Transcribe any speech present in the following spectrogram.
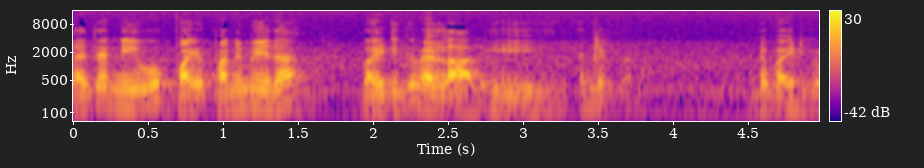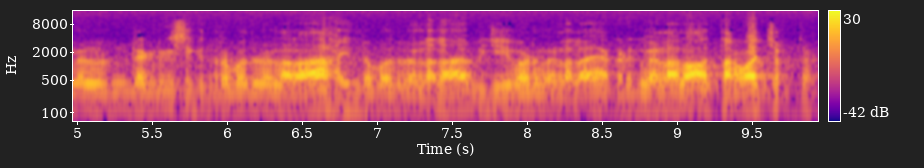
లేకపోతే నీవు పై పని మీద బయటికి వెళ్ళాలి. అని చెప్పాడు. అంటే బయటికి వెళ్ళాలంటే ఎక్కడికి? సికింద్రాబాద్ వెళ్ళాలా? హైదరాబాద్ వెళ్ళాలా? విజయవాడ వెళ్ళాలా? ఎక్కడికి వెళ్ళాలో? తర్వాత చెప్తాడు.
